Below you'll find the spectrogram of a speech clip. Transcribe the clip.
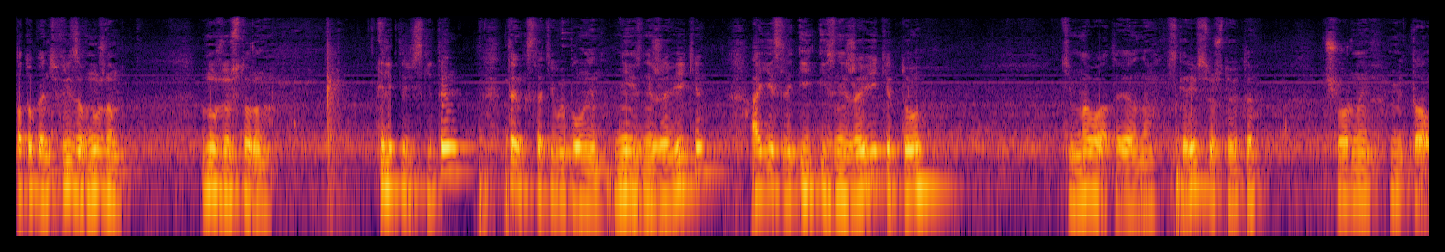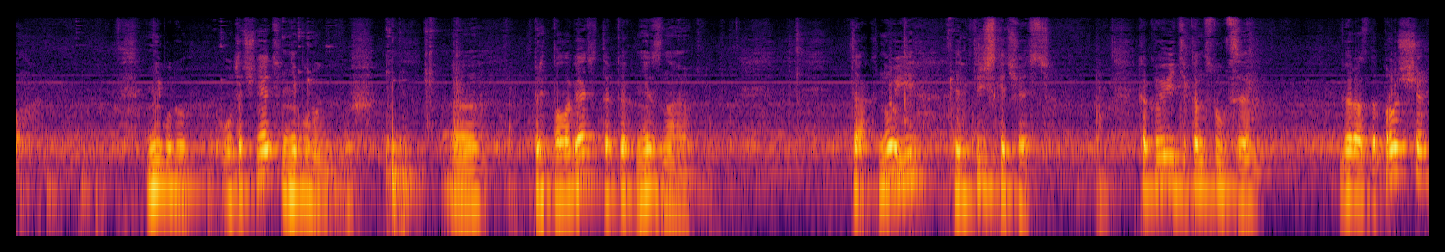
потока антифриза в, нужном, в нужную сторону. Электрический тен. Тен, кстати, выполнен не из нержавейки, а если и из нержавейки, то темноватая она. Скорее всего, что это черный металл. Не буду уточнять, не буду э, предполагать, так как не знаю. Так, ну и электрическая часть. Как вы видите, конструкция гораздо проще,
